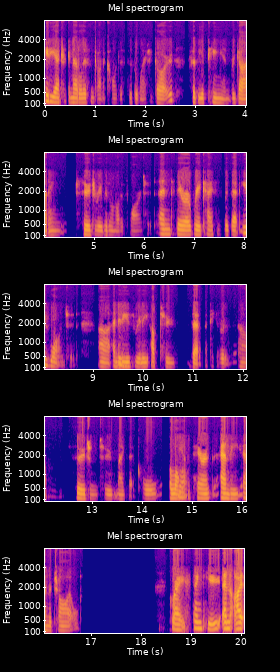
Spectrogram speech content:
paediatric and adolescent gynecologist is the way to go for the opinion regarding surgery, whether or not it's warranted. And there are rare cases where that is warranted, uh, and mm. it is really up to that particular um, surgeon to make that call along yeah. with the parent and the and the child. Great, thank you. And I,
